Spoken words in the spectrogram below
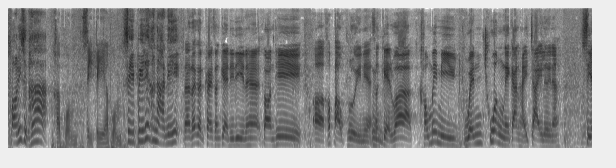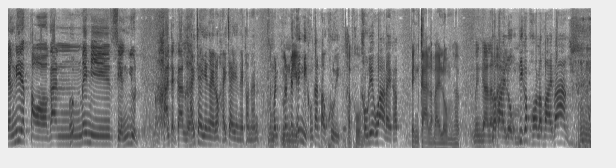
ตอนนี้สิบห้า11ครับผม4ปีครับผมสี่ปีได้ขนาดนี้ แต่ถ้าเกิดใครสังเกตดีๆนะฮะ ตอนที่เอ่อเขาเป่าคลุยเนี่ย สังเกตว่าเขาไม่มีเว้นช่วงในการหายใจเลยนะ เสียงนี่จะต่อกันเออไม่มีเสียงหยุดหายจากกันเลย หายใจยังไงเราหายใจยังไงตอนนั้น มันมันมันเป็นมันมีเทคนิคของการเป่าคลุยครับผม เขาเรียกว่าอะไรครับ เป็นการระบายลมครับ เป็นการระบายลมพี่ก็พอระบายบ้าง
